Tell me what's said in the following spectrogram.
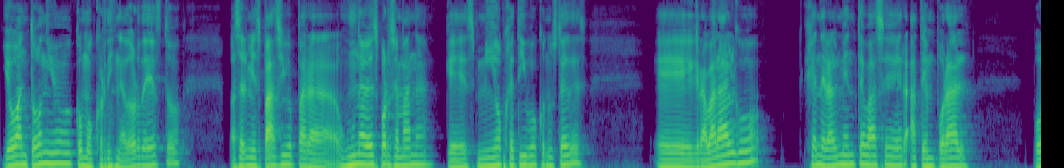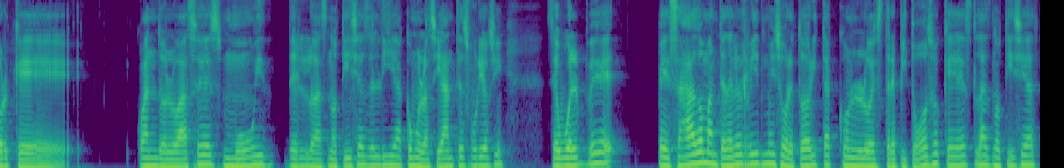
Yo, Antonio, como coordinador de esto, va a ser mi espacio para una vez por semana, que es mi objetivo con ustedes, eh, grabar algo. Generalmente va a ser atemporal, porque cuando lo haces muy de las noticias del día, como lo hacía antes Furiosi, se vuelve pesado mantener el ritmo y sobre todo ahorita con lo estrepitoso que es las noticias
